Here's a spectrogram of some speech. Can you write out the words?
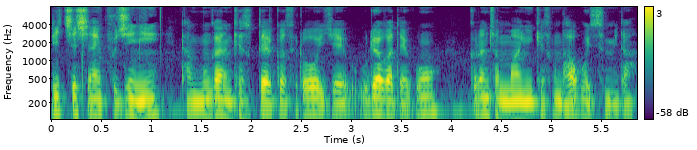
리츠 시장의 부진이 당분간은 계속될 것으로 이제 우려가 되고 그런 전망이 계속 나오고 있습니다.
